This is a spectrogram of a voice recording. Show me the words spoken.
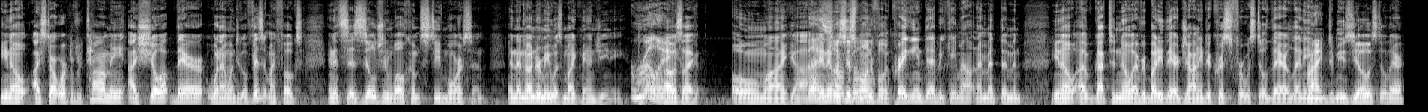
You know, I start working for Tommy. I show up there when I went to go visit my folks, and it says Zildjian welcome Steve Morrison, and then under me was Mike Mangini. Really? I was like, oh my god, That's and it was just cool. wonderful. And Craigie and Debbie came out, and I met them, and you know, I got to know everybody there. Johnny DeChristopher was still there. Lenny Right. DiMuzio was still there.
